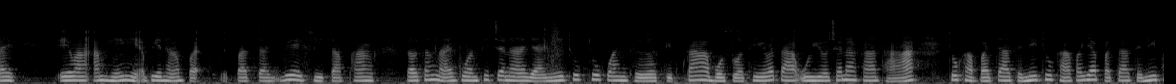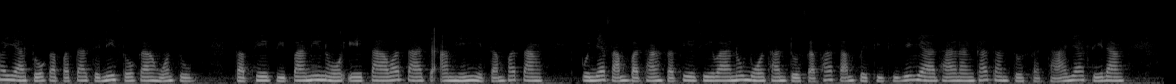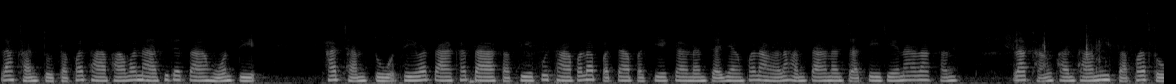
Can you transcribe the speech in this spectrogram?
เอวังอัมเหหิอภินังปะปัจจัยเวขีตาพัง เราทั้งหลายควรพิจารณาอย่างนี้ทุกๆวันเถิดสิบเก้าบทสวดเทวตาอุโยชนาคาถา ทุกขปัจจาเจนิทุกขาพยาปัจจาเจนิพยาโสกปัจจาเจนิโสกาหวนตุสัพเพปิปานิโน เอตาวตาจะอัมเหหิสัมปตัง ปุญญสัมปทางสัพเพทีวานุโมทันตุสัพพะสัมปติทิจยาทานังทัตันตุสัทธายาสีดังละขันตุสัพพทาภาวนาพิรตาโหนติคัดฉันตุเทวตาคตาสัพเพพุทธาพระปัจจาปเจกานันจะยังพลังอรหันตานันจะเตเจนาลักขันลักขังพันธามิสัพพะโส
